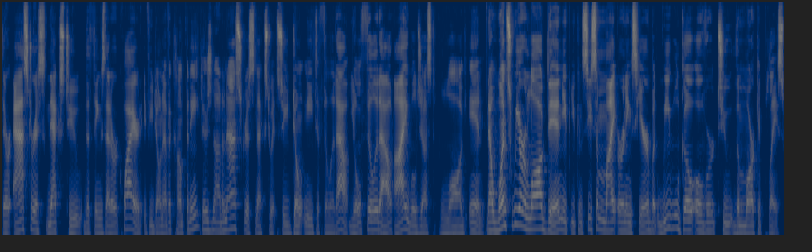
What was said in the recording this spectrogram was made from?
there are asterisks next to the things that are required. If you don't have a company, there's not an asterisk next to it. So you don't need to fill it out. You'll fill it out. I will just log in. Now, once we are logged in, you, you can see some of my earnings here, but we will go over to the marketplace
